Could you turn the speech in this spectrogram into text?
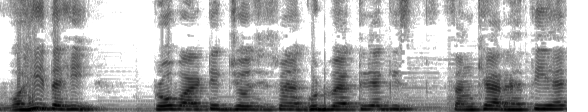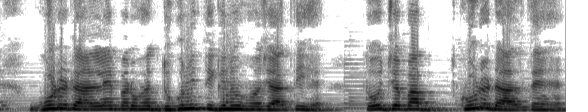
वही दही प्रोबायोटिक जो जिसमें गुड बैक्टीरिया की संख्या रहती है, गुड़ डालने पर वह दुगनी तिगनी हो जाती है। तो जब आप गुड़ डालते हैं,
